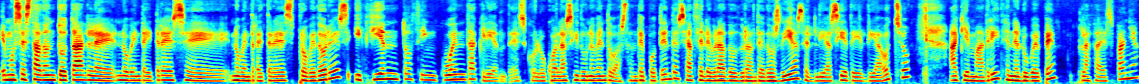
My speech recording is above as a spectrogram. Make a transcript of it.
Hemos estado en total eh, 93, eh, 93 proveedores y 150 clientes, con lo cual ha sido un evento bastante potente. Se ha celebrado durante dos días, el día 7 y el día 8, aquí en Madrid, en el VP. Plaza de España.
